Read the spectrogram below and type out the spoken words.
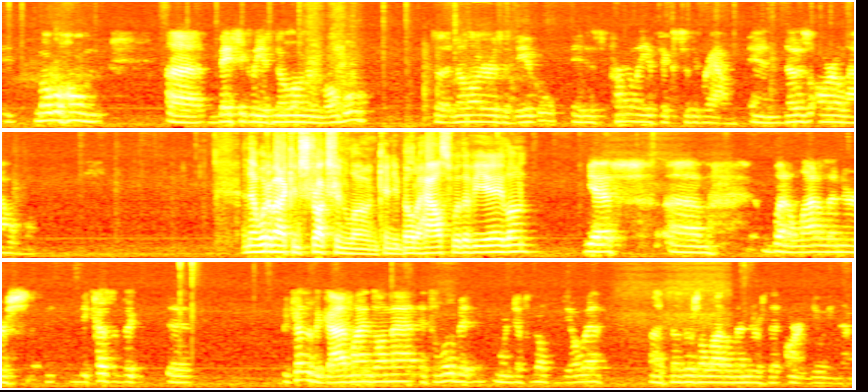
it, mobile home uh, basically is no longer mobile, so it no longer is a vehicle. It is permanently affixed to the ground, and those are allowable. And then what about a construction loan? Can you build a house with a VA loan? Yes, um, but a lot of lenders, because of the, the because of the guidelines on that, it's a little bit more difficult to deal with. Uh, so there's a lot of lenders that aren't doing them.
